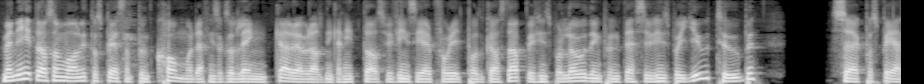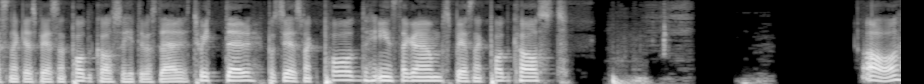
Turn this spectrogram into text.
Men ni hittar oss som vanligt på spelsnack.com och där finns också länkar överallt ni kan hitta oss. Vi finns i er favoritpodcast-app, vi finns på loading.se, vi finns på YouTube. Sök på Spelsnack eller Spelsnack Podcast så hittar vi oss där. Twitter på Spelsnack Podd, Instagram Spelsnack Podcast. Ja,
